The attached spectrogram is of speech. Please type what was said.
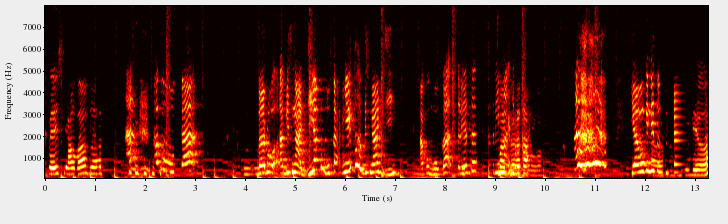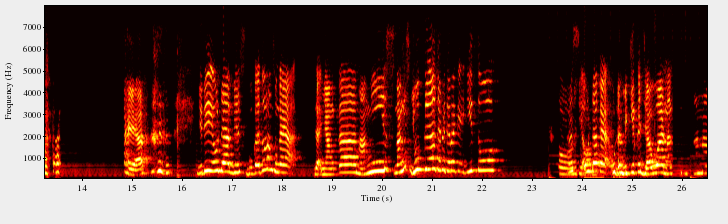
spesial banget. aku buka baru habis ngaji aku bukanya itu habis ngaji aku buka ternyata terima Makin berkah. ya mungkin itu. ya. Jadi ya udah habis buka itu langsung kayak nggak nyangka nangis. Nangis juga gara-gara kayak gitu. Oh, terus ya udah kayak udah mikir kejauhan nanti gimana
